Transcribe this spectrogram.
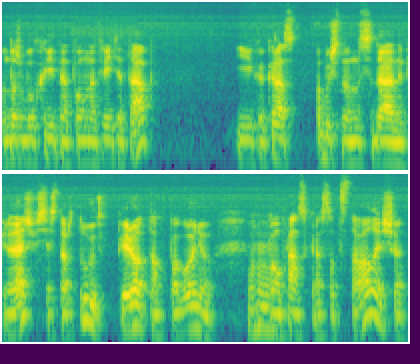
он должен был ходить, на, по-моему, на третий этап, и как раз обычно на всегда на передаче все стартуют вперед, там, в погоню, Мгм. по-моему, Франция как раз отставала еще,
